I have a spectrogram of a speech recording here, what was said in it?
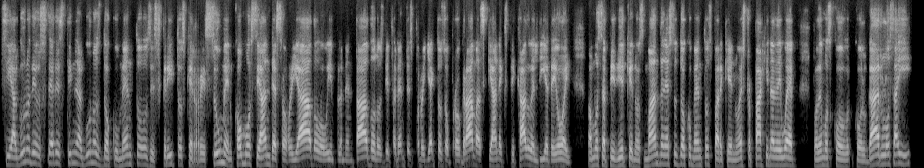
si alguno de ustedes tiene algunos documentos escritos que resumen cómo se han desarrollado o implementado los diferentes proyectos o programas que han explicado el día de hoy, vamos a pedir que nos manden estos documentos para que en nuestra página de web podemos col- colgarlos ahí,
